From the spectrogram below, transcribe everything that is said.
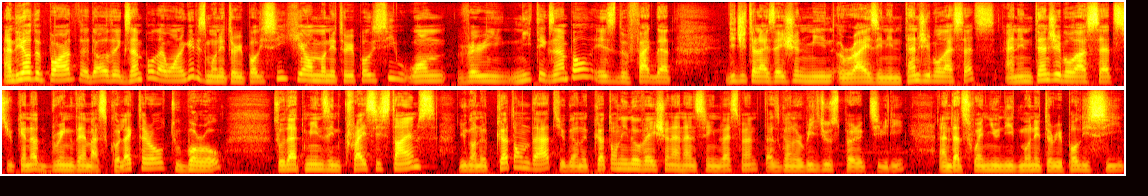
And the other part, the other example I want to give is monetary policy. Here on monetary policy, one very neat example is the fact that digitalization means a rise in intangible assets, and intangible assets, you cannot bring them as collateral to borrow. So that means in crisis times, you're going to cut on that, you're going to cut on innovation enhancing investment, that's going to reduce productivity, and that's when you need monetary policy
